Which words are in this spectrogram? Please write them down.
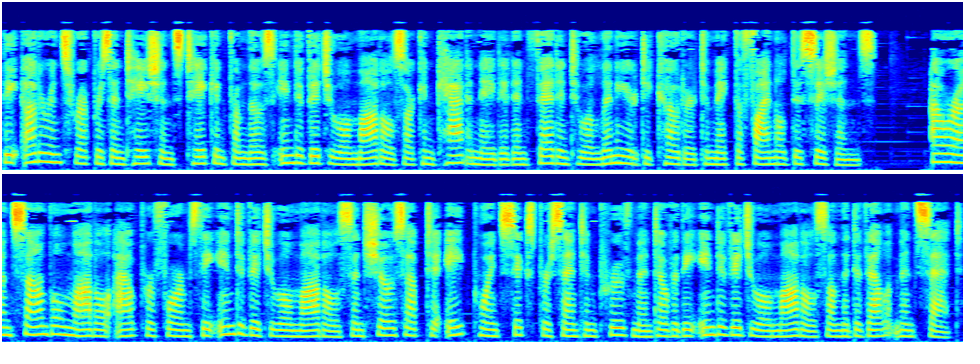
the utterance representations taken from those individual models are concatenated and fed into a linear decoder to make the final decisions. Our ensemble model outperforms the individual models and shows up to 8.6% improvement over the individual models on the development set.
